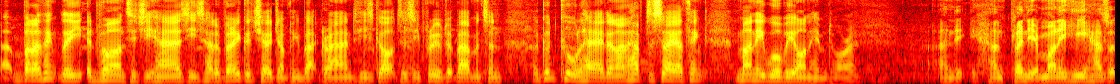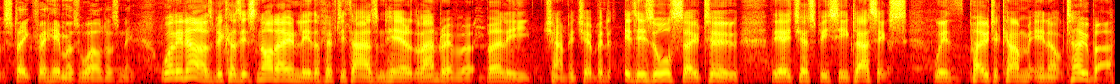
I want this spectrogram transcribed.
Uh, but I think the advantage he has, he's had a very good show jumping background. He's got, as he proved at Badminton, a good cool head. And I'd have to say, I think money will be on him tomorrow. And, and plenty of money he has at stake for him as well, doesn't he? Well, he does because it's not only the 50,000 here at the Land Rover Burghley Championship, but it is also too the HSBC Classics with Pau to come in October.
